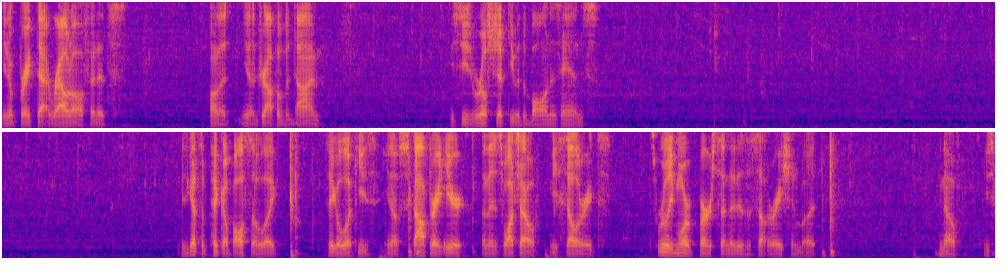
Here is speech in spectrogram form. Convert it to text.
you know, break that route off, and it's on a you know drop of a dime. You see he's real shifty with the ball in his hands. He's got some pickup also. Like, take a look. He's you know stopped right here, and then just watch how he accelerates. It's really more burst than it is acceleration, but no, he's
